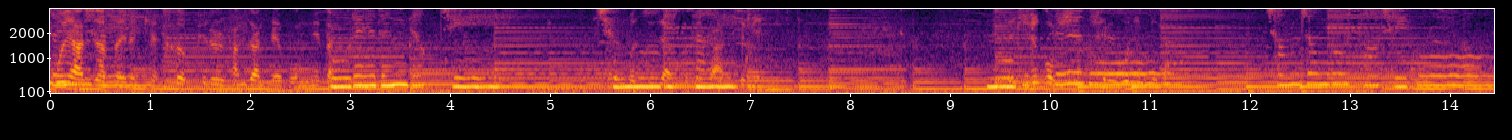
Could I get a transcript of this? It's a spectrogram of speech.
항구에 앉아서 이렇게 커피를 한 잔 해봅니다. 오래된 벽지. 않습니까? 쌓이고 목이 7시 쓸고 7분입니다. 점점 부서지고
